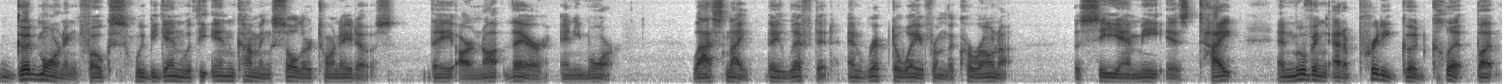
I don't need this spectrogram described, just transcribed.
Good morning, folks. We begin with the incoming solar tornadoes. They are not there anymore. Last night, they lifted and ripped away from the corona. The CME is tight and moving at a pretty good clip, but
